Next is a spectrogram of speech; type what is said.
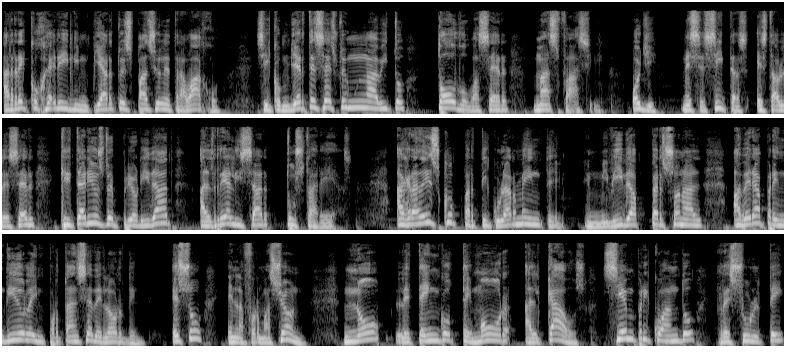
a recoger y limpiar tu espacio de trabajo. Si conviertes esto en un hábito, todo va a ser más fácil. Oye, necesitas establecer criterios de prioridad al realizar tus tareas. Agradezco particularmente en mi vida personal haber aprendido la importancia del orden. Eso en la formación. No le tengo temor al caos, siempre y cuando resulte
